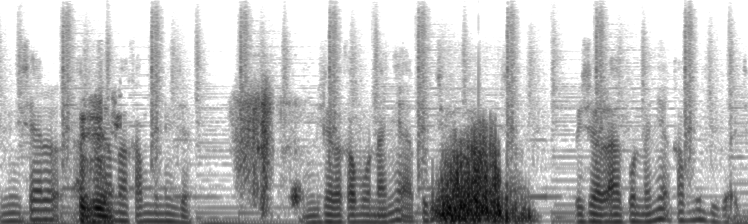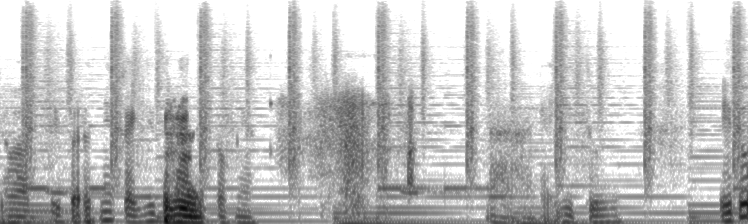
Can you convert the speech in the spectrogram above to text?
misal aku Mhm. sama kamu nih Zak. misal kamu nanya aku jawab misal, aku nanya kamu juga jawab ibaratnya kayak gitu Mhm. TikToknya nah kayak gitu itu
